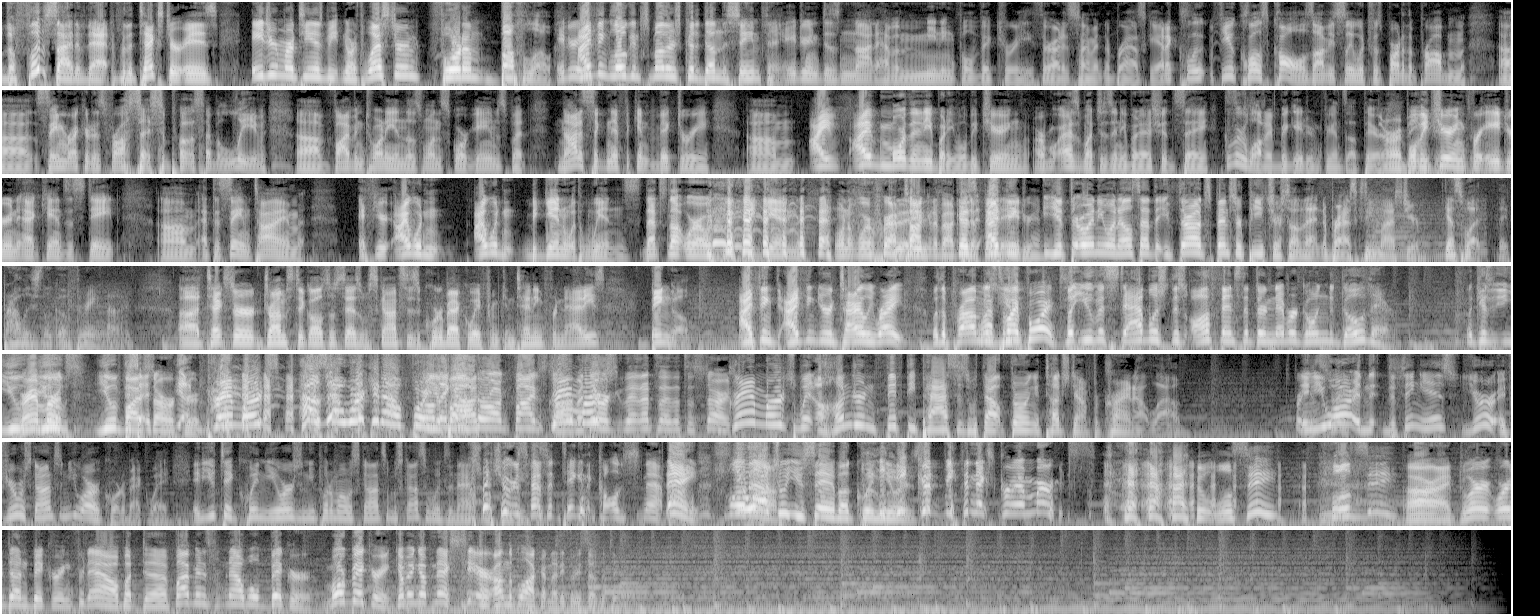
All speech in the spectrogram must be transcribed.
the flip side of that for the texter is Adrian Martinez beat Northwestern, Fordham, Buffalo. Adrian- I think Logan Smothers could have done the same thing. Adrian does not have a meaningful victory throughout his time at Nebraska. Had a clu- few close calls, obviously, which was part of the problem. Uh, same record as Frost, I suppose, I believe. Uh, Five and twenty in those one-score games, but not a significant victory. Um, I, I more than anybody will be cheering, or as much as anybody, I should say, because there are a lot of big Adrian fans out there. There are big We'll be Adrian cheering for Adrian at Kansas State. Um, at the same time, if you're, I wouldn't. I wouldn't begin with wins. That's not where I would begin when where, where I'm talking about Because I think Adrian. you throw anyone else out that you throw out Spencer Petras on that Nebraska team last year. Guess what? They probably still go three and nine. Uh, Texter Drumstick also says Wisconsin is a quarterback away from contending for natties. Bingo. I think I think you're entirely right. But the problem Well, is that's my point. But you've established this offense that they're never going to go there. Because you, Graham you've, Mertz, you've five-star Yeah, recruit. Graham Mertz, how's that working out for well, you, they Bock? got the wrong five star, Graham but they were, Mertz- that's a that's a start. Graham Mertz went 150 passes without throwing a touchdown for crying out loud. Pretty and you are, and the, the thing is, you're if you're Wisconsin, you are a quarterback away. If you take Quinn Ewers and you put him on Wisconsin, Wisconsin wins the national Quinn Ewers hasn't taken a college snap. Hey, slow you down. watch what you say about Quinn Ewers. he could be the next Graham Mertz. we'll see. We'll see. All right, we're we're done bickering for now, but uh, five minutes from now we'll bicker. More bickering coming up next here on the block on 93.7 The Ticket.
